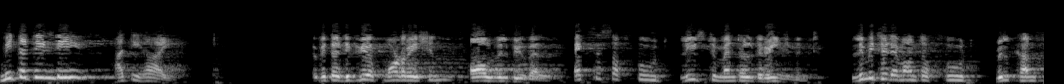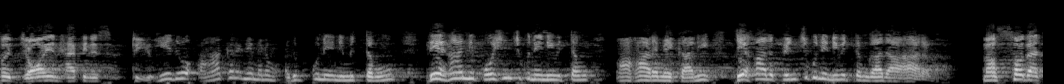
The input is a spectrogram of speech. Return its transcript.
మిత తిండి అతిహాయి. with a degree of moderation, all will be well. Excess of food leads to mental derangement. Limited amount of food will confer joy and happiness to you. ఏదో ఆకలిని మనం అదుపుకునే నిమిత్తము దేహాన్ని పోషించుకునే నిమిత్తం ఆహారమే కానీ దేహాలు పెంచుకునే నిమిత్తం కాదు ఆహారం Now, so that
